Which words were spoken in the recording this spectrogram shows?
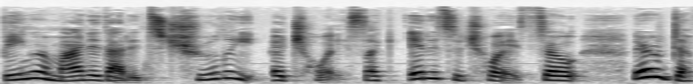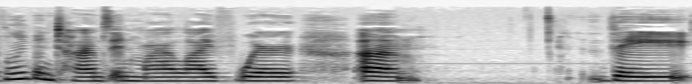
being reminded that it's truly a choice. Like, it is a choice. So there have definitely been times in my life where, um, they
